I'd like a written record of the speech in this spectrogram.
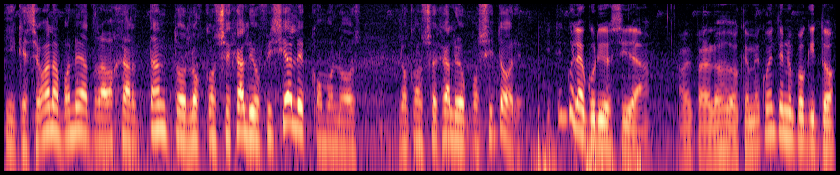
y que se van a poner a trabajar tanto los concejales oficiales como los los concejales opositores. Y tengo la curiosidad, a ver para los dos, que me cuenten un poquito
